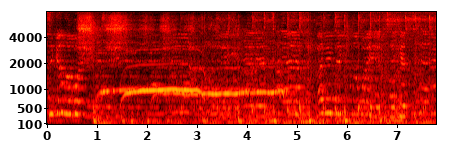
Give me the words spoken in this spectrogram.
together when take it, take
